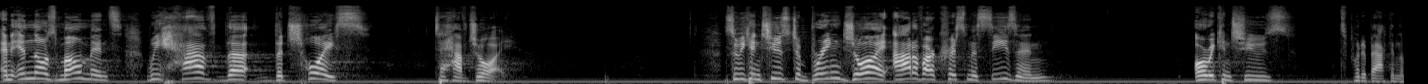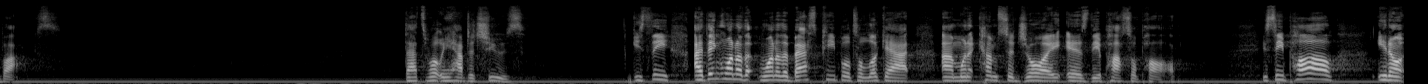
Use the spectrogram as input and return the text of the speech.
And in those moments, we have the, the choice to have joy. So we can choose to bring joy out of our Christmas season, or we can choose to put it back in the box. that's what we have to choose. You see, I think one of the, one of the best people to look at um, when it comes to joy is the Apostle Paul. You see, Paul, you know,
